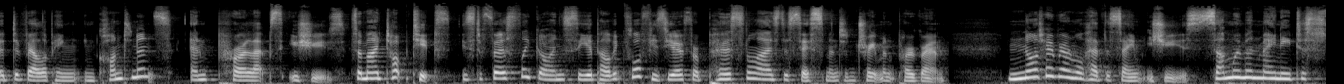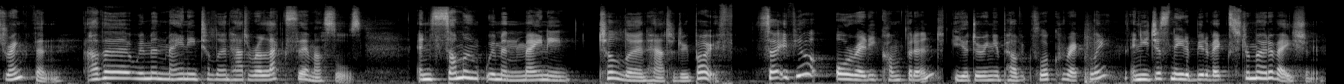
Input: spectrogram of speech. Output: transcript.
of developing incontinence and prolapse issues. So, my top tips is to firstly go and see a pelvic floor physio for a personalised assessment and treatment program. Not everyone will have the same issues. Some women may need to strengthen, other women may need to learn how to relax their muscles and some women may need to learn how to do both. So, if you're already confident you're doing your pelvic floor correctly and you just need a bit of extra motivation,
